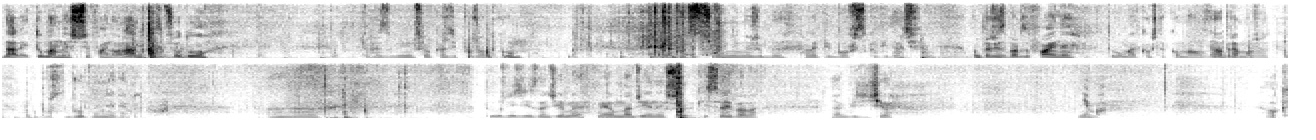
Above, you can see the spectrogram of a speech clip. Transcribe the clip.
Dalej, tu mamy jeszcze fajną lampkę z przodu. Trochę zrobimy przy okazji porządku. Ściemnimy, żeby lepiej było wszystko widać. On też jest bardzo fajny. Tu ma jakąś taką małą zadrę, może po prostu brudny, nie wiem. Eee, tu już nic nie znajdziemy. Miałem nadzieję na jeszcze jakiś save, ale jak widzicie nie ma. Ok,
